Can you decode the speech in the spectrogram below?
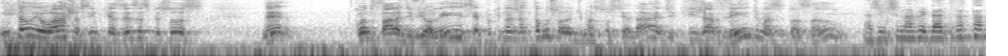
Então eu acho assim, porque às vezes as pessoas, né, quando fala de violência, é porque nós já estamos falando de uma sociedade que já vem de uma situação. A gente, na verdade, está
